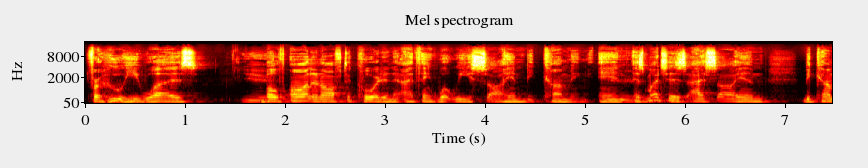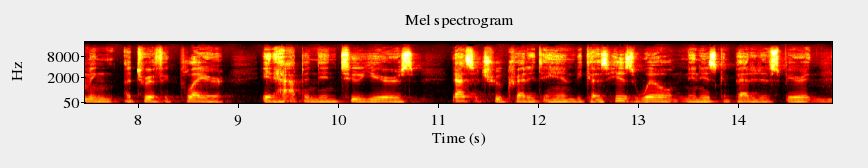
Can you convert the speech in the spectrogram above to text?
for who he was. Yeah. Both on and off the court, and I think what we saw him becoming. And yeah. as much as I saw him becoming a terrific player. It happened in two years. That's a true credit to him because his will and his competitive spirit, mm-hmm.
